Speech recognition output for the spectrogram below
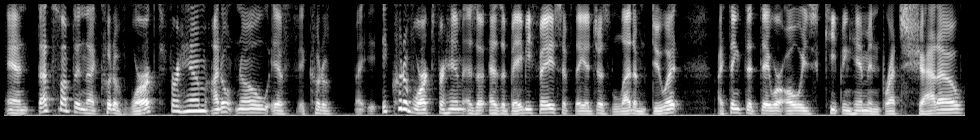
And that's something that could have worked for him. I don't know if it could have it could have worked for him as a as a babyface if they had just let him do it. I think that they were always keeping him in Bret's shadow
